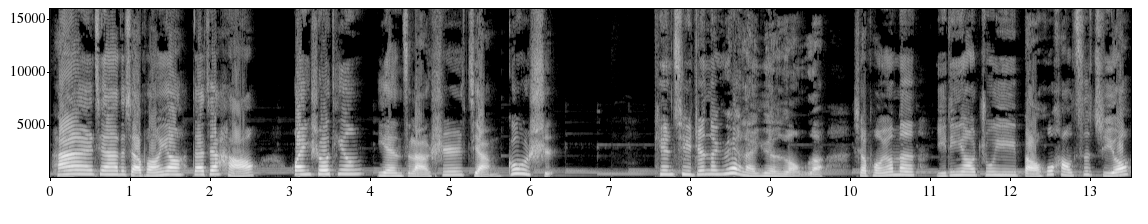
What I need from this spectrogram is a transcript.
嗨亲爱的小朋友大家好欢迎收听燕子老师讲故事。天气真的越来越冷了小朋友们一定要注意保护好自己哦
